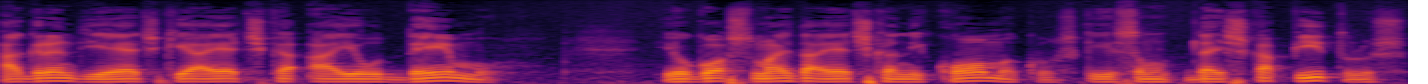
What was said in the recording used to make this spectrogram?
a Grande Ética e a Ética a Eudemo, eu gosto mais da Ética Nicômacos, que são dez capítulos,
